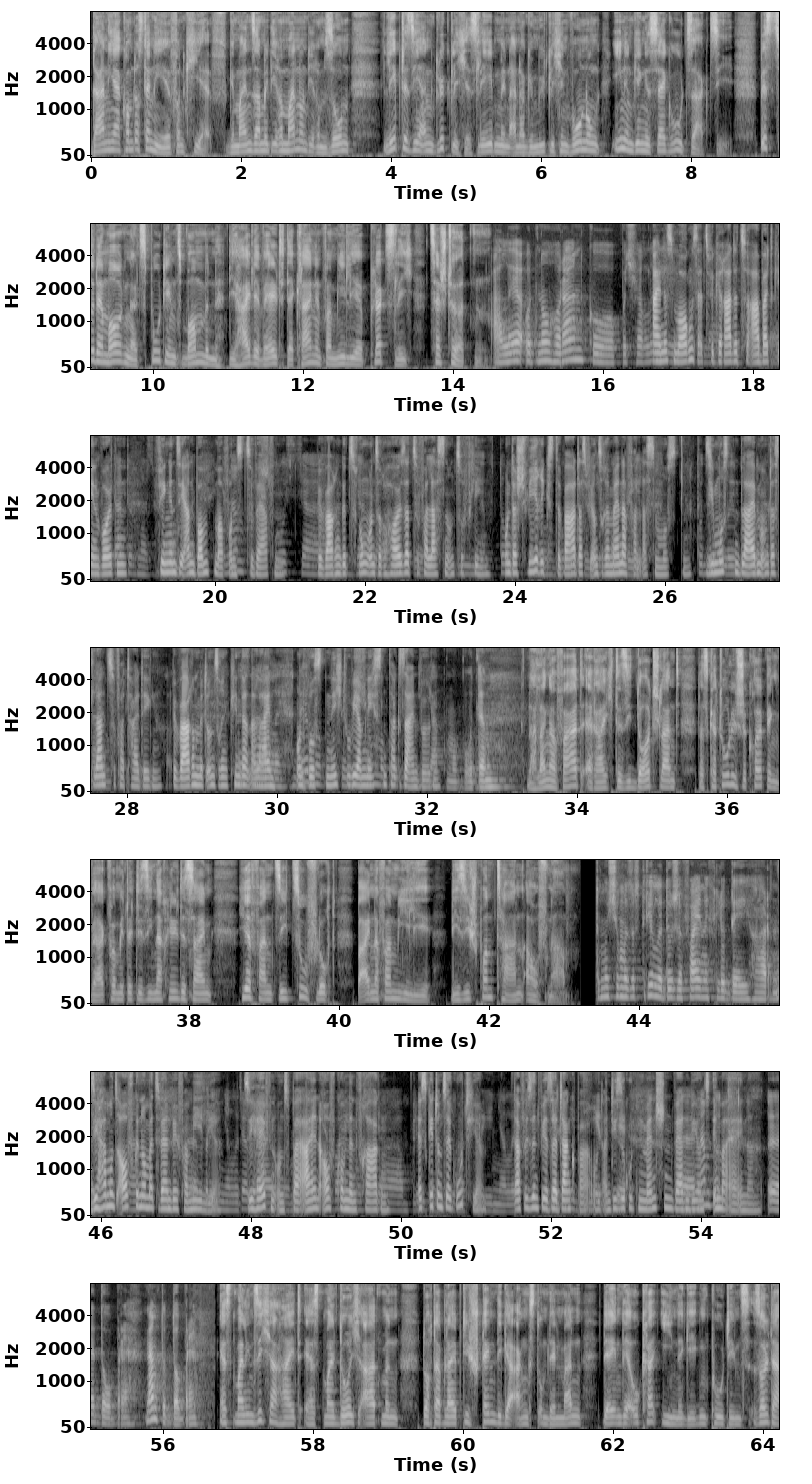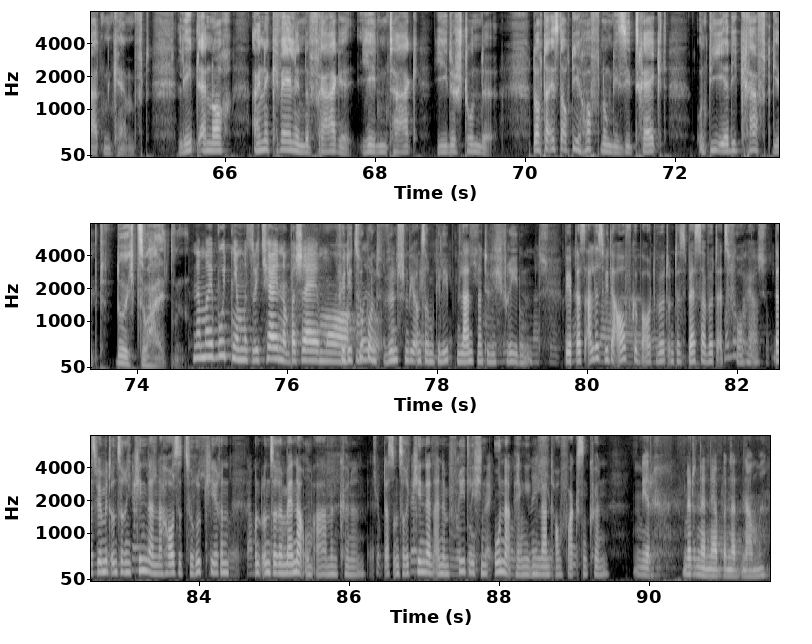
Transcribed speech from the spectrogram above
Dania kommt aus der Nähe von Kiew. Gemeinsam mit ihrem Mann und ihrem Sohn lebte sie ein glückliches Leben in einer gemütlichen Wohnung. Ihnen ging es sehr gut, sagt sie. Bis zu der Morgen, als Putins Bomben die heile Welt der kleinen Familie plötzlich zerstörten. Eines Morgens, als wir gerade zur Arbeit gehen wollten, fingen sie an, Bomben auf uns zu werfen. Wir waren gezwungen, unsere Häuser zu verlassen und zu fliehen. Und das Schwierigste war, dass wir unsere Männer verlassen mussten. Sie mussten bleiben, um das Land zu verteidigen. Wir waren mit unseren Kindern allein allein und wussten nicht, wo wir am nächsten Tag sein würden. Nach langer Fahrt erreichte sie Deutschland. Das katholische Kolpingwerk vermittelte sie nach Hildesheim. Hier fand sie Zuflucht bei einer Familie, die sie spontan aufnahm. Sie haben uns aufgenommen, als wären wir Familie. Sie helfen uns bei allen aufkommenden Fragen. Es geht uns sehr gut hier. Dafür sind wir sehr dankbar und an diese guten Menschen werden wir uns immer erinnern. Erstmal in Sicherheit, erstmal durchatmen, doch da bleibt die ständige Angst um den Mann, der in der Ukraine gegen Putins Soldaten kämpft. Lebt er noch? Eine quälende Frage, jeden Tag, jede Stunde. Doch da ist auch die Hoffnung, die sie trägt, und die ihr die Kraft gibt, durchzuhalten. Für die Zukunft wünschen wir unserem geliebten Land natürlich Frieden. Dass alles wieder aufgebaut wird und es besser wird als vorher. Dass wir mit unseren Kindern nach Hause zurückkehren und unsere Männer umarmen können. Dass unsere Kinder in einem friedlichen, unabhängigen Land aufwachsen können. Мир, мирне небо над нами.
